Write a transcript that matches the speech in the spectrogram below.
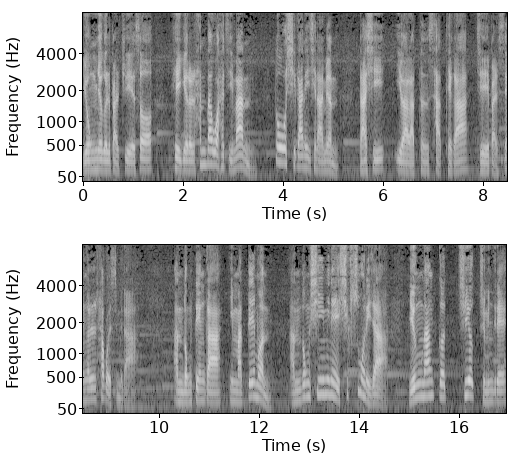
용역을 발주해서 해결을 한다고 하지만 또 시간이 지나면 다시 이와 같은 사태가 재발생을 하고 있습니다. 안동댐과 임마댐은 안동 시민의 식수원이자 영남끝 지역 주민들의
